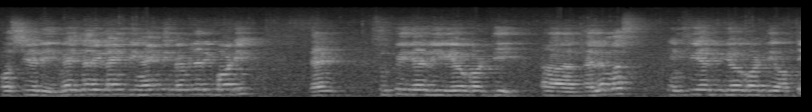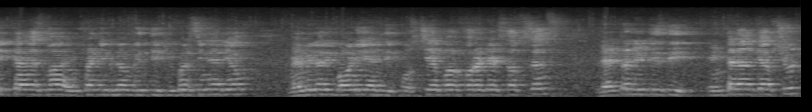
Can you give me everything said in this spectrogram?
posteriorly imaginary line behind the mammillary body. Then superiorly we have got the uh, thalamus, inferiorly we have got the optic chiasma, infundibulum with the tuber cinereum, mammillary body and the posterior perforated substance. Laterally it is the internal capsule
